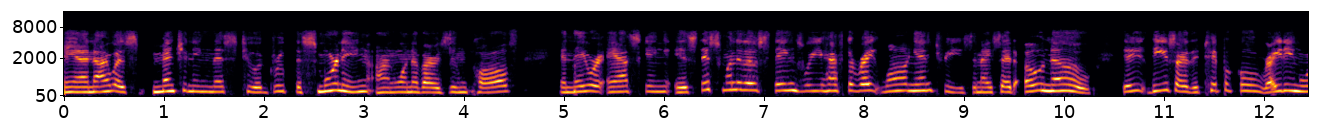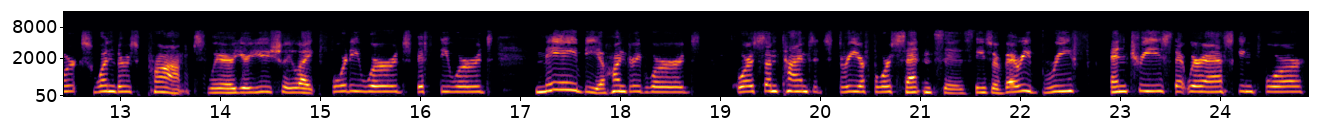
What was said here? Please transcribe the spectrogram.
And I was mentioning this to a group this morning on one of our Zoom calls, and they were asking, Is this one of those things where you have to write long entries? And I said, Oh, no. They, these are the typical Writing Works Wonders prompts where you're usually like 40 words, 50 words, maybe 100 words, or sometimes it's three or four sentences. These are very brief entries that we're asking for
